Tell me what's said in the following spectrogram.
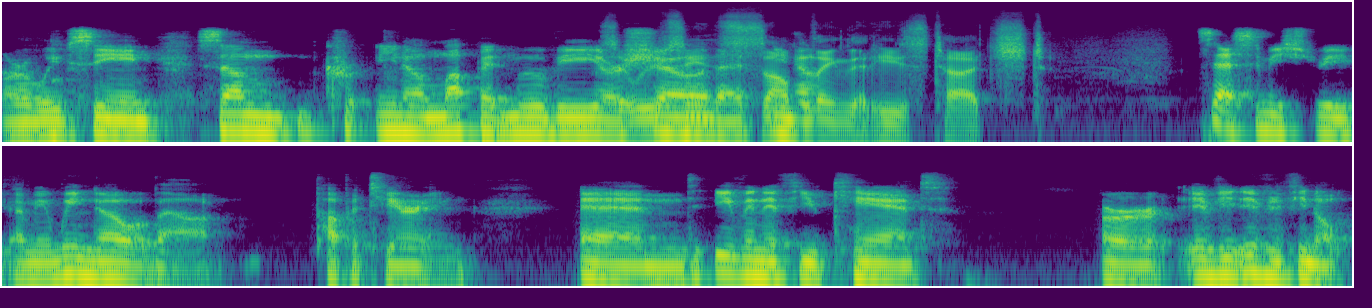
or we've seen some you know Muppet movie or so show that you know, something that he's touched. Sesame Street. I mean we know about puppeteering, and even if you can't, or if you, even if you don't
